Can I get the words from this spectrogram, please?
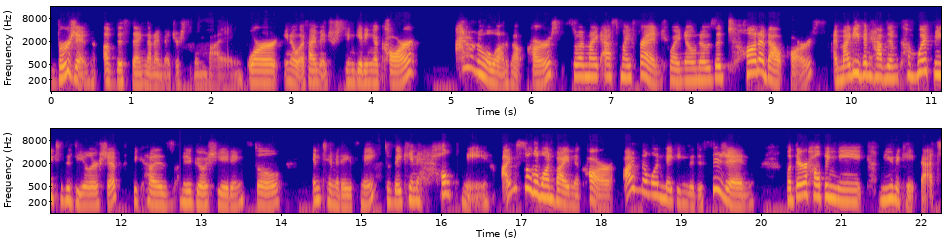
version of this thing that I'm interested in buying? Or, you know, if I'm interested in getting a car, I don't know a lot about cars. So I might ask my friend who I know knows a ton about cars. I might even have them come with me to the dealership because negotiating still intimidates me. So they can help me. I'm still the one buying the car, I'm the one making the decision, but they're helping me communicate that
